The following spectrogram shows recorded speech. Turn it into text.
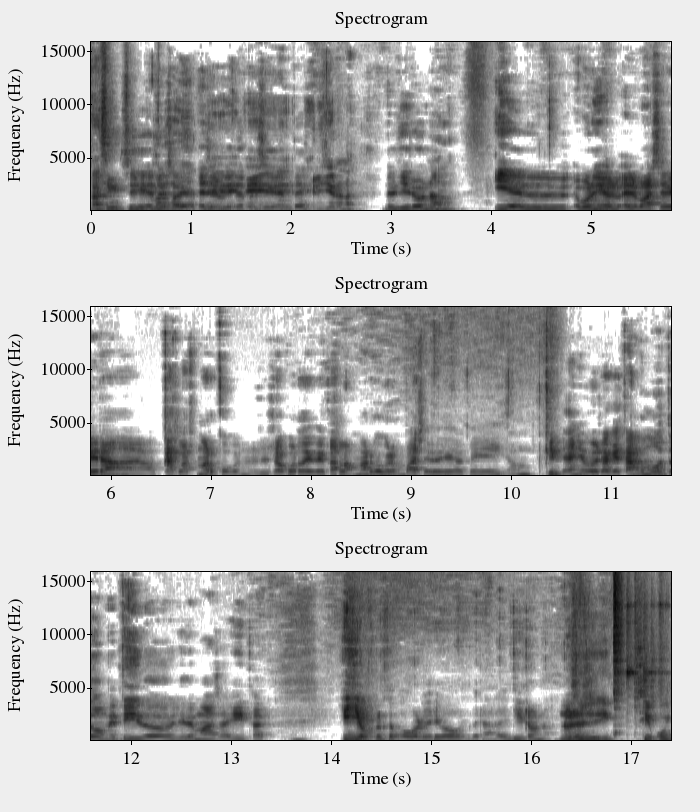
Ah, sí, Sí, es, no lo sabía. es el De- de- vicepresidente El Girona. del Girona. Ah. Y el, bueno, y el, el base era Carlas Marco, que no sé si os acordáis de Carlas Marco, que era un base de hace ya un 15 años, o sea que están como todos metidos y demás ahí y tal. Y yo creo que va a volver y va a volver a Girona. No sé si, si uy,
